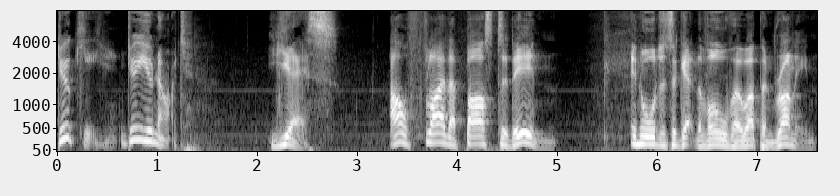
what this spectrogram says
Dukey, do you not? Yes, I'll fly that bastard in in order to get the Volvo up and running.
